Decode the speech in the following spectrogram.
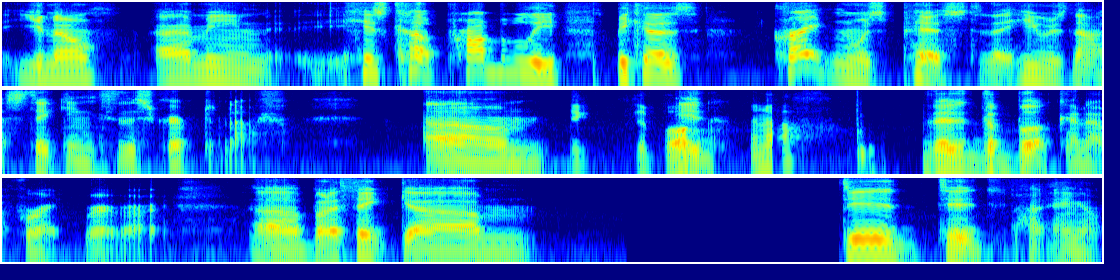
You know, I mean, his cut probably because Crichton was pissed that he was not sticking to the script enough. Um, The book It- enough? the the book enough, right, right, right. Uh, but I think um, did did hang on.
